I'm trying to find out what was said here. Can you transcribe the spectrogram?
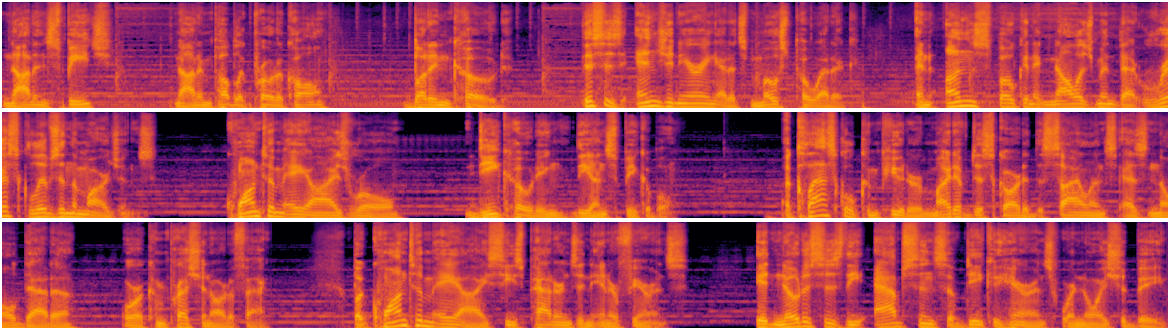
Not in speech, not in public protocol, but in code. This is engineering at its most poetic, an unspoken acknowledgement that risk lives in the margins. Quantum AI's role, decoding the unspeakable. A classical computer might have discarded the silence as null data or a compression artifact, but quantum AI sees patterns in interference. It notices the absence of decoherence where noise should be.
